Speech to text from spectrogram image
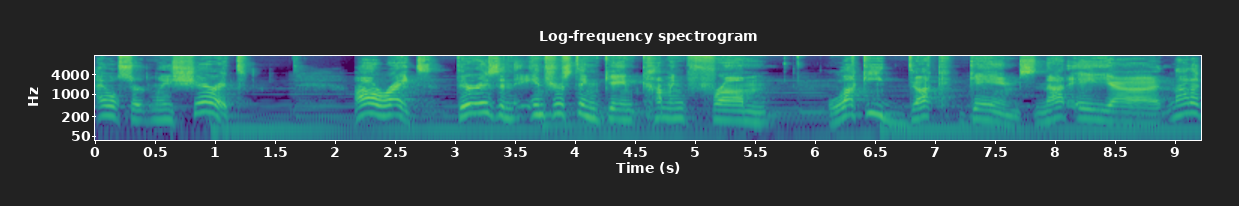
I will certainly share it. All right, there is an interesting game coming from Lucky Duck Games, not a uh, not a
